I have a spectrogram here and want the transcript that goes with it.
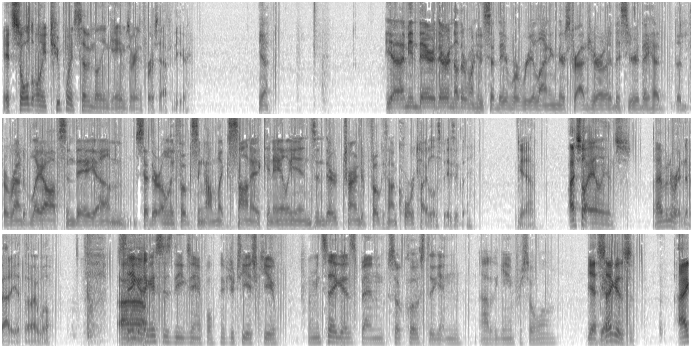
It sold only 2.7 million games during the first half of the year. Yeah. Yeah, I mean they're they're another one who said they were realigning their strategy earlier this year. They had a, a round of layoffs, and they um, said they're only focusing on like Sonic and Aliens, and they're trying to focus on core titles basically. Yeah. I saw Aliens. I haven't written about it yet, though. I will. Sega, Uh, I guess, is the example. If you're THQ, I mean, Sega's been so close to getting out of the game for so long. Yeah, Yeah. Sega's. I,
